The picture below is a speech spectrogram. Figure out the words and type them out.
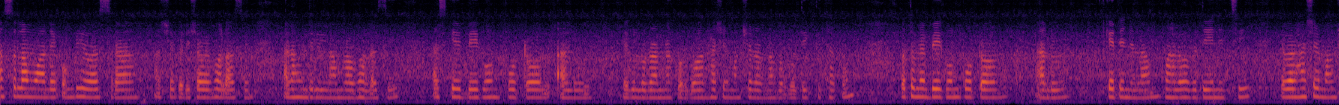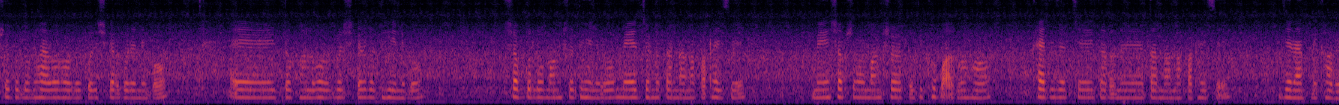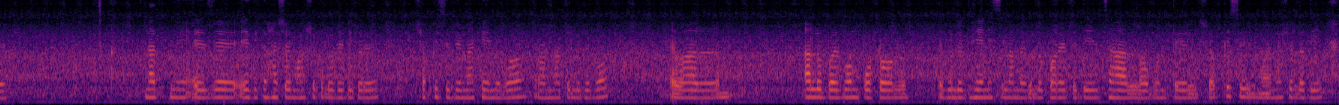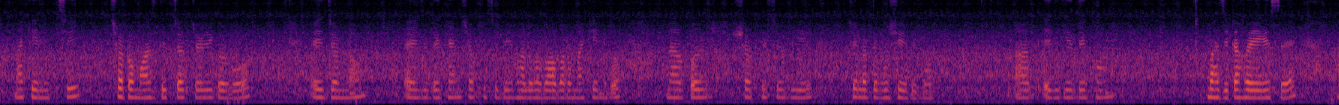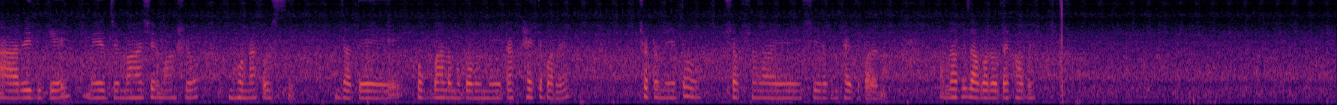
আসসালামু আলাইকুম ভিওয়াসরা আশা করি সবাই ভালো আছেন। আলহামদুলিল্লাহ আমরাও ভালো আছি। আজকে বেগুন, পটল, আলু এগুলো রান্না করব আর হাঁসের মাংস রান্না করব, দেখতে থাকুন। প্রথমে বেগুন, পটল, আলু কেটে নিলাম, ভালোভাবে দিয়ে নিচ্ছি। এবার হাঁসের মাংসগুলো ভালোভাবে পরিষ্কার করে নেব। তো ভালোভাবে পরিষ্কার করে ধুয়ে নেব। সবগুলো মাংস ধুয়ে নেব। মেয়ের জন্য তার নানা পাঠাইছে। মেয়ে সবসময় মাংসের প্রতি খুব আগ্রহ খাইতে যাচ্ছে, এই কারণে তার নানা পাঠাইছে যে, নাতনি খাবে। নাতনি এই যে এইদিকে হাঁসের মাংসগুলো রেডি করে সব কিছু দিয়ে মাখিয়ে নেব, রান্না তুলে দেব। এবার আলু, বেগুন, পটল এগুলো ধুয়ে নিয়েছিলাম। এগুলো কড়াইতে দিয়ে ঝাল, লবণ, তেল সব কিছু ময় মশলা দিয়ে মাখিয়ে নিচ্ছি। ছোট মাছ দিয়ে চচ্চড়ি করব। এই জন্য, এই যে দেখেন সব কিছু দিয়ে ভালোভাবে আবারও মাখিয়ে নেব। নেওয়ার পর সব কিছু দিয়ে চুলাতে বসিয়ে দেব। আর এদিকে দেখুন, ভাজিটা হয়ে গেছে। আর এদিকে মেয়ের জন্য হাঁসের মাংস ভুনা করছি, যাতে খুব ভালো মতো আমার মেয়েটা খাইতে পারে। ছোটো মেয়ে তো সব সময় সেরকম খাইতে পারে না। আল্লাহ হাফিজ, আবারও দেখা হবে।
